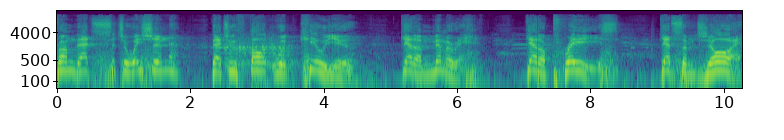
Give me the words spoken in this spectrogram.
from that situation that you thought would kill you. Get a memory, get a praise, get some joy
